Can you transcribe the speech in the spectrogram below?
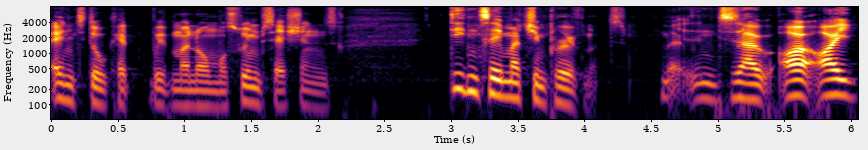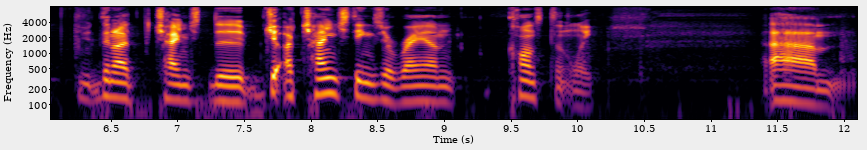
and still kept with my normal swim sessions. Didn't see much improvements, and so I, I then I changed the I changed things around constantly. Um,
